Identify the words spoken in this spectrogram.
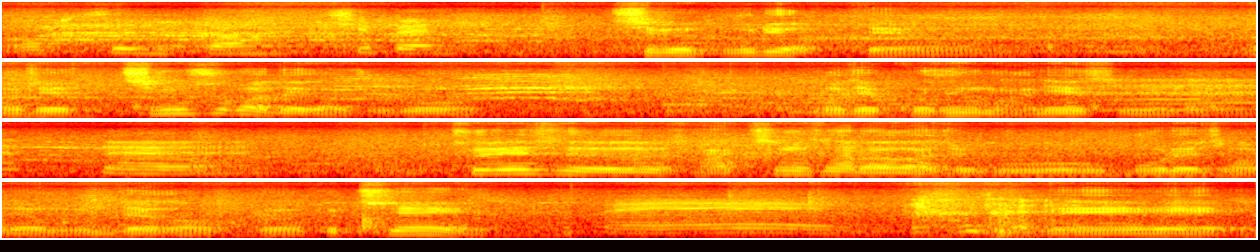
없으니까 집에 집에 물이 없대요. 어제 침수가 돼가지고 어제 고생 많이 했습니다. 네 트렛은 4층 살아가지고 물에 전혀 문제가 없고요. 그치? 네 네.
